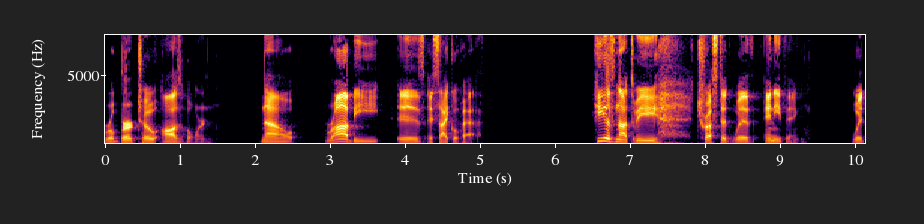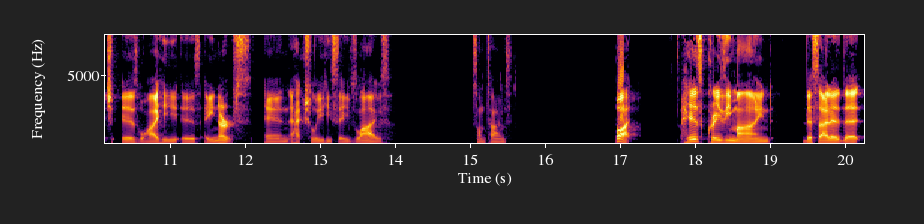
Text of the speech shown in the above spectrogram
Roberto Osborne. Now, Robbie is a psychopath. He is not to be trusted with anything, which is why he is a nurse. And actually, he saves lives sometimes. But his crazy mind decided that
